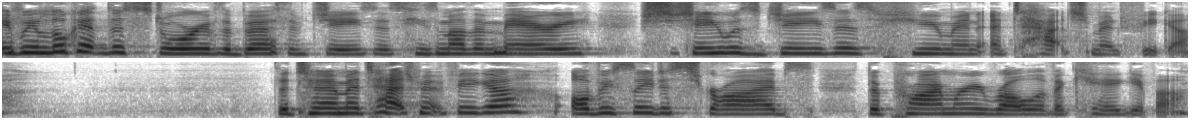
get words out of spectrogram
If we look at the story of the birth of Jesus, his mother Mary, she was Jesus' human attachment figure. The term attachment figure obviously describes the primary role of a caregiver.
